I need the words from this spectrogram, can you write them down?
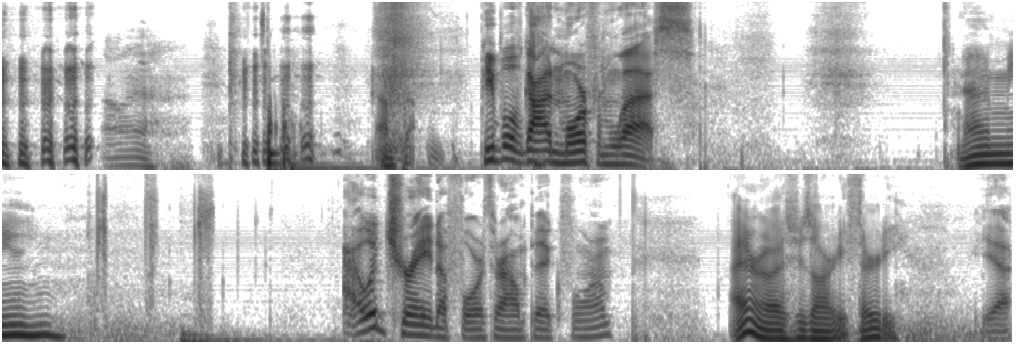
Oh yeah. I'm th- People have gotten more from less. I mean, I would trade a fourth round pick for him. I didn't realize he was already thirty. Yeah.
